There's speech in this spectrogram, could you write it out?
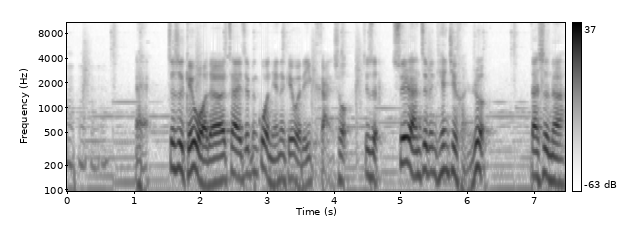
嗯嗯嗯哎，这是给我的在这边过年的给我的一个感受，就是虽然这边天气很热，但是呢，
